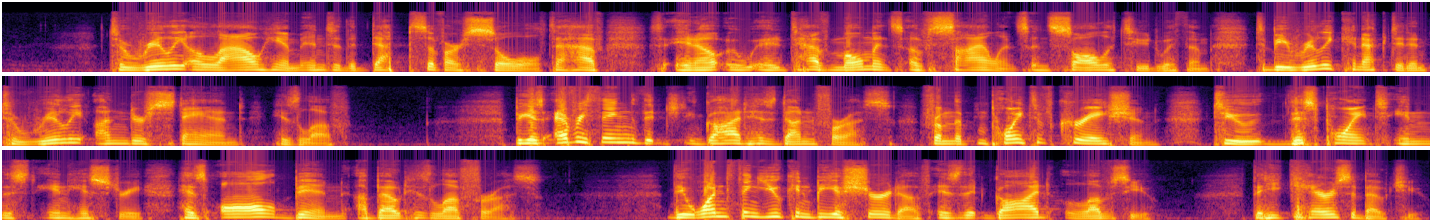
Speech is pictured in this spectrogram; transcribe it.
to really allow him into the depths of our soul to have you know to have moments of silence and solitude with him to be really connected and to really understand his love. Because everything that God has done for us from the point of creation to this point in this in history has all been about his love for us. The one thing you can be assured of is that God loves you that he cares about you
